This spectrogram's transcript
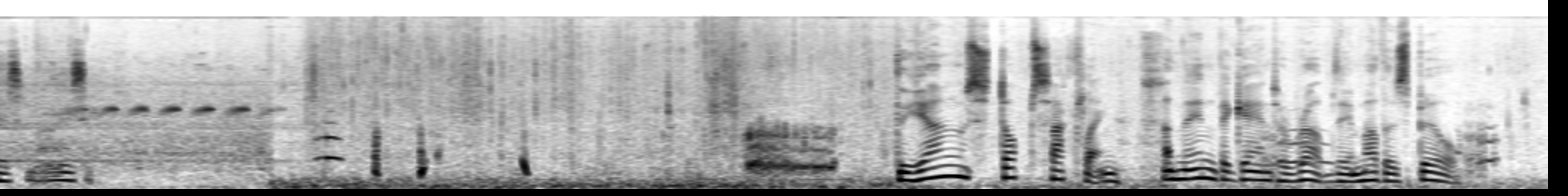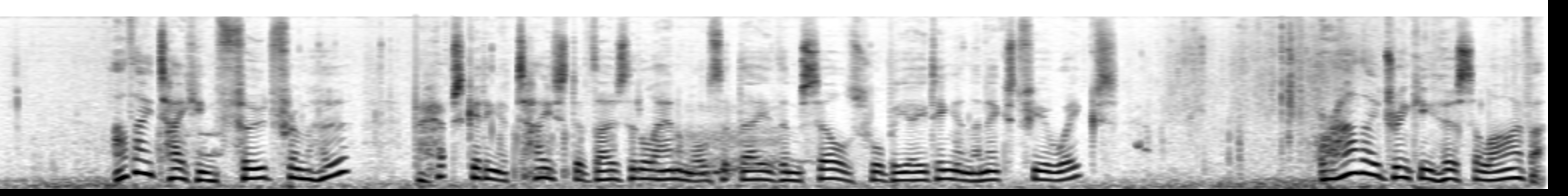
is amazing. The young stopped suckling and then began to rub their mother's bill. Are they taking food from her? Perhaps getting a taste of those little animals that they themselves will be eating in the next few weeks? Or are they drinking her saliva?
